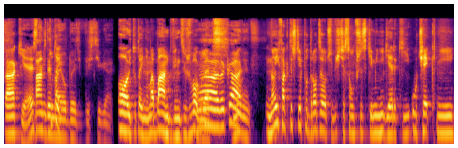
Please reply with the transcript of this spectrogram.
Tak jest. Bandy tutaj... mają być w wyścigach. Oj, tutaj nie ma band, więc już w ogóle. No, to koniec. No, no i faktycznie po drodze oczywiście są wszystkie minigierki, ucieknij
